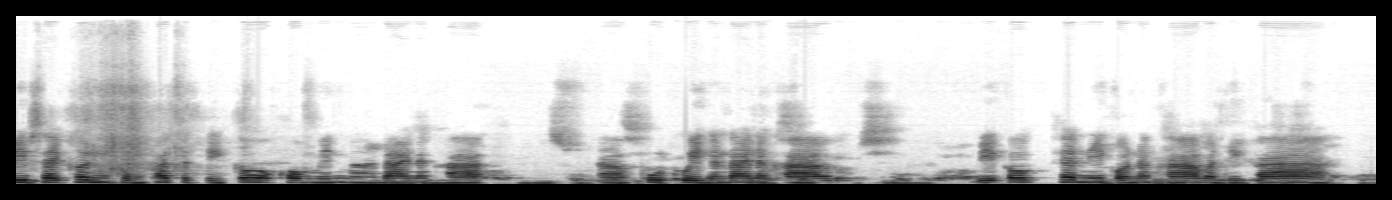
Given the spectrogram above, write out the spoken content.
รีไซเคิลถุงพลาสติกก็คอมเมนต์มาได้นะคะพูดคุยกันได้นะคะวีก็แค่นี้ก่อนนะคะสวัสดีค่ะ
